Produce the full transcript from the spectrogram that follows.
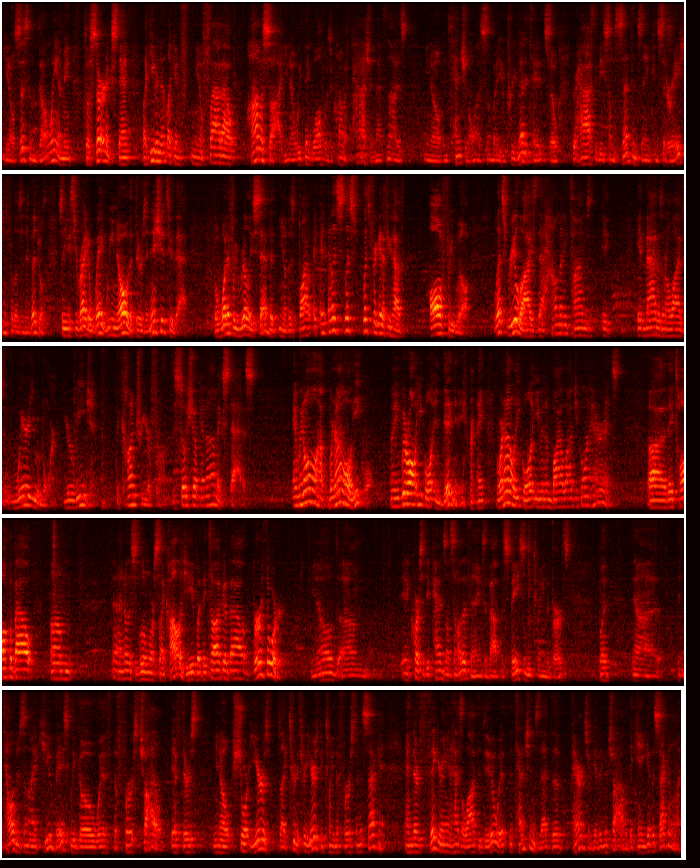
you know, system, don't we? I mean, to a certain extent, like even in, like in, you know, flat out homicide, you know, we think, well, if it was a crime of passion, that's not as you know, intentional as somebody who premeditated. So there has to be some sentencing considerations for those individuals. So you see right away, we know that there's an issue to that. But what if we really said that, you know, this bio, and, and let's, let's, let's forget if you have all free will. Let's realize that how many times it, it matters in our lives where you were born, your region, the country you're from, the socioeconomic status. And we all have, we're not all equal. I mean, we're all equal in dignity, right? We're not all equal even in biological inheritance. Uh, they talk about, um, I know this is a little more psychology, but they talk about birth order. You know, um, and of course, it depends on some other things about the spacing between the births, but uh, intelligence and IQ basically go with the first child. If there's you know short years, like two to three years between the first and the second, and they're figuring it has a lot to do with the tensions that the parents are giving the child. that They can't give the second one.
